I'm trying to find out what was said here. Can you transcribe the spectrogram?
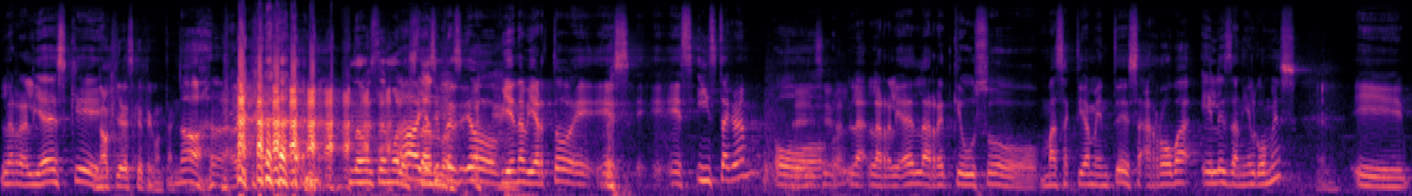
La realidad es que... No quieres que te contacten. No, no, a ver. No me estén No, molestando. yo siempre he sido bien abierto. eh, Es, es Instagram o Sí, sí, dale. la, la realidad es la red que uso más activamente es arroba él es Daniel Gómez. Eh,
